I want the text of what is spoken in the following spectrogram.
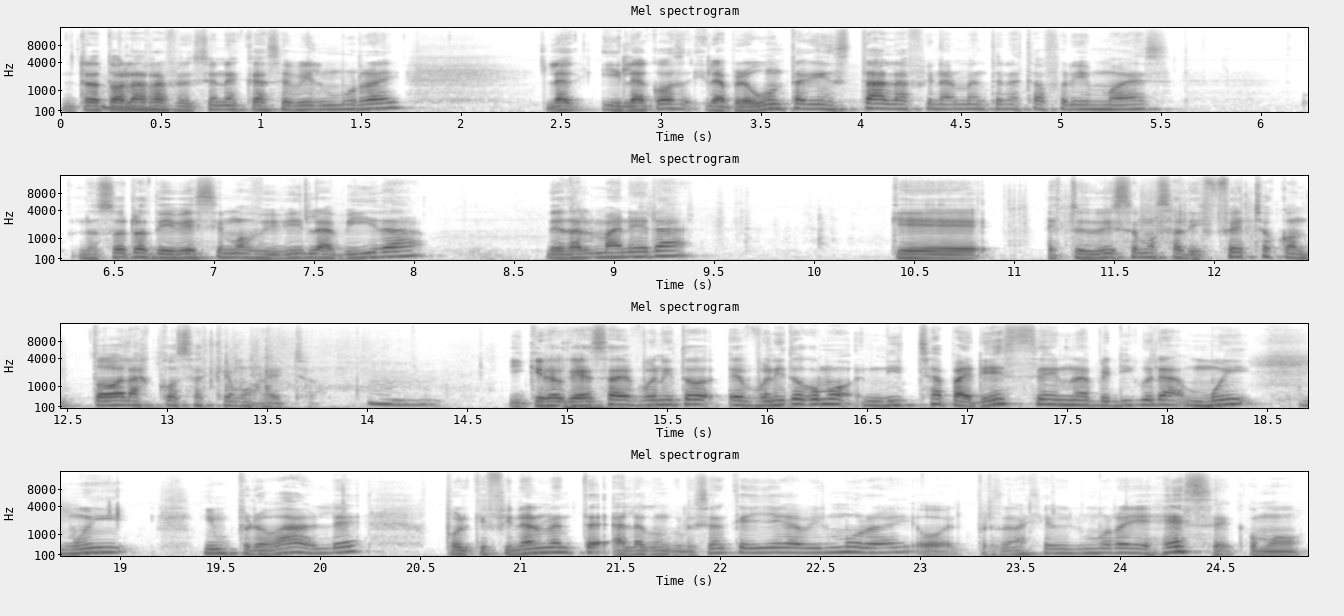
entre todas las reflexiones que hace Bill Murray, la- y, la cosa, y la pregunta que instala finalmente en este aforismo es, nosotros debiésemos vivir la vida de tal manera que estuviésemos satisfechos con todas las cosas que hemos hecho. Mm. Y creo que esa es bonito, es bonito como Nietzsche aparece en una película muy, muy improbable, porque finalmente a la conclusión que llega Bill Murray, o el personaje de Bill Murray es ese, como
